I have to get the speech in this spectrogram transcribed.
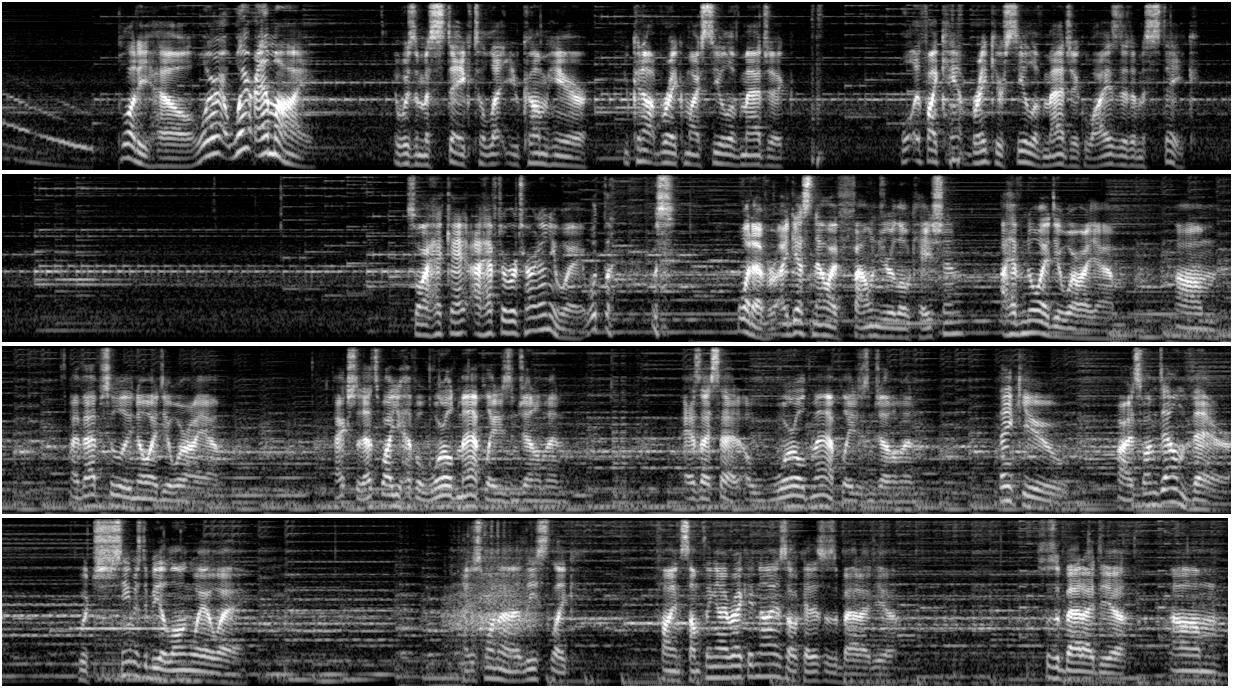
Bloody hell. Where where am I? It was a mistake to let you come here. You cannot break my seal of magic. Well, if I can't break your seal of magic, why is it a mistake? So I, I have to return anyway. What the... Whatever. I guess now I've found your location. I have no idea where I am. Um, I have absolutely no idea where I am. Actually, that's why you have a world map, ladies and gentlemen. As I said, a world map, ladies and gentlemen. Thank you. Alright, so I'm down there, which seems to be a long way away. I just want to at least, like, find something I recognize. Okay, this is a bad idea. This was a bad idea. Um,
